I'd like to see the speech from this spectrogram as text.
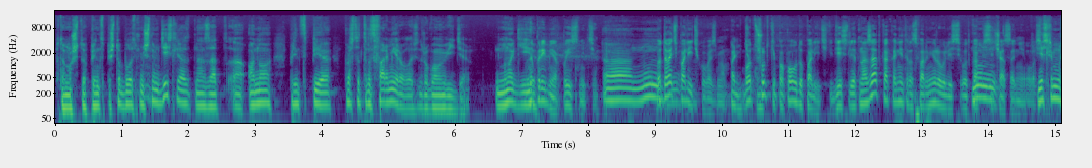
Потому что, в принципе, что было смешным 10 лет назад, э, оно, в принципе, просто трансформировалось в другом виде многие... Например, поясните. А, ну, вот давайте политику возьмем. Политику. Вот шутки по поводу политики. Десять лет назад, как они трансформировались, вот как ну, сейчас они у вас? Если мы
